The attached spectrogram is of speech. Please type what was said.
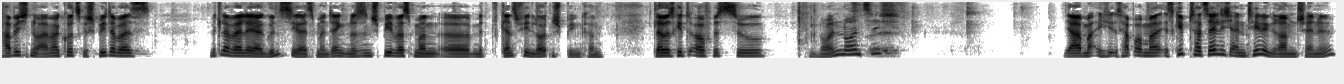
habe ich nur einmal kurz gespielt, aber es ist mittlerweile ja günstiger als man denkt. Und das ist ein Spiel, was man äh, mit ganz vielen Leuten spielen kann. Ich glaube, es geht auf bis zu 99. Ja, ma- ich, ich habe auch mal. Es gibt tatsächlich einen Telegram-Channel,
